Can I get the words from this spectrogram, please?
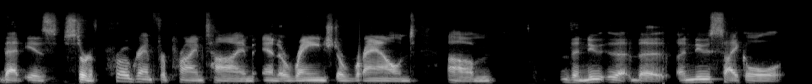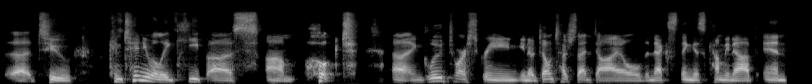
that is sort of programmed for prime time and arranged around um, the new the, the, a news cycle uh, to continually keep us um, hooked uh, and glued to our screen you know don't touch that dial the next thing is coming up and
